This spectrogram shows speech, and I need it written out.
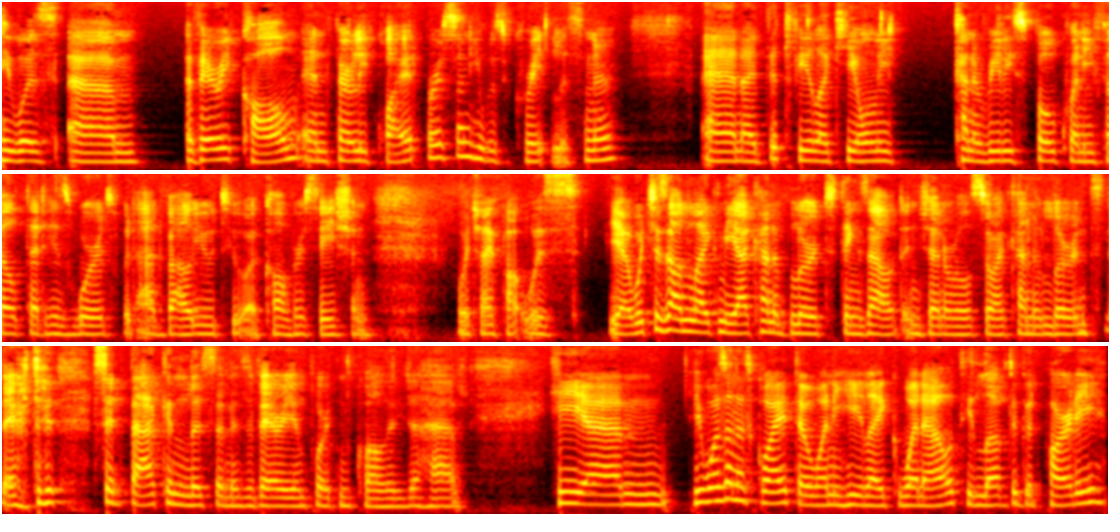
He was um, a very calm and fairly quiet person. He was a great listener. And i did feel like he only kind of really spoke when he felt that his words would add value to a conversation which i thought was yeah which is unlike me. I kind of blurt things out in general. So i kind of learned there to sit back and listen is a very important quality to have he um, he wasn't as quiet though when he like went out. He loved a good party,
